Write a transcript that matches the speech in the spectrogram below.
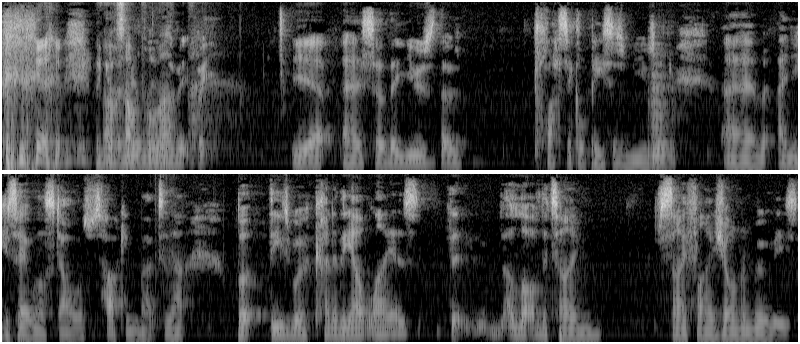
I got real that. it, but yeah. Uh, so they use those classical pieces of music, Mm. um, and you could say, well, Star Wars was harking back to that, but these were kind of the outliers. That a lot of the time, sci-fi genre movies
